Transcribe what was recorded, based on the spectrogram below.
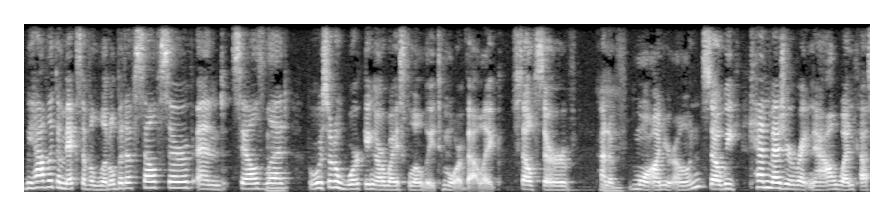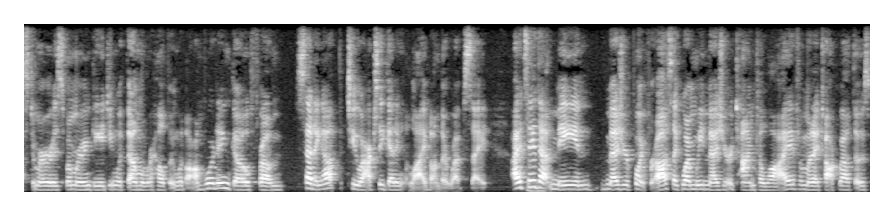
we have like a mix of a little bit of self-serve and sales led, mm-hmm. but we're sort of working our way slowly to more of that like self-serve kind of more on your own. So we can measure right now when customers, when we're engaging with them, when we're helping with onboarding, go from setting up to actually getting it live on their website. I'd say Mhm. that main measure point for us, like when we measure time to live, and when I talk about those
